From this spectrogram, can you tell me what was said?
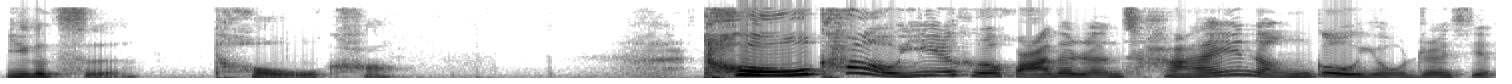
一个词，投靠。投靠耶和华的人才能够有这些。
